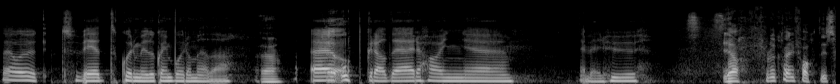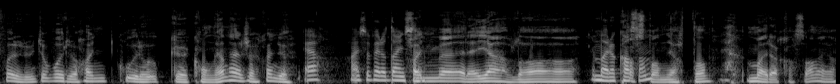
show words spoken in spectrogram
det er jo utvide hvor mye du kan bore med det. Ja. Eh, Oppgradere han eller hun ja, for du kan faktisk få rundt og være han korokkongen her, så kan du. Ja, han som fører å danse. Han med de jævla kastanjettene. Marakassene, ja.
